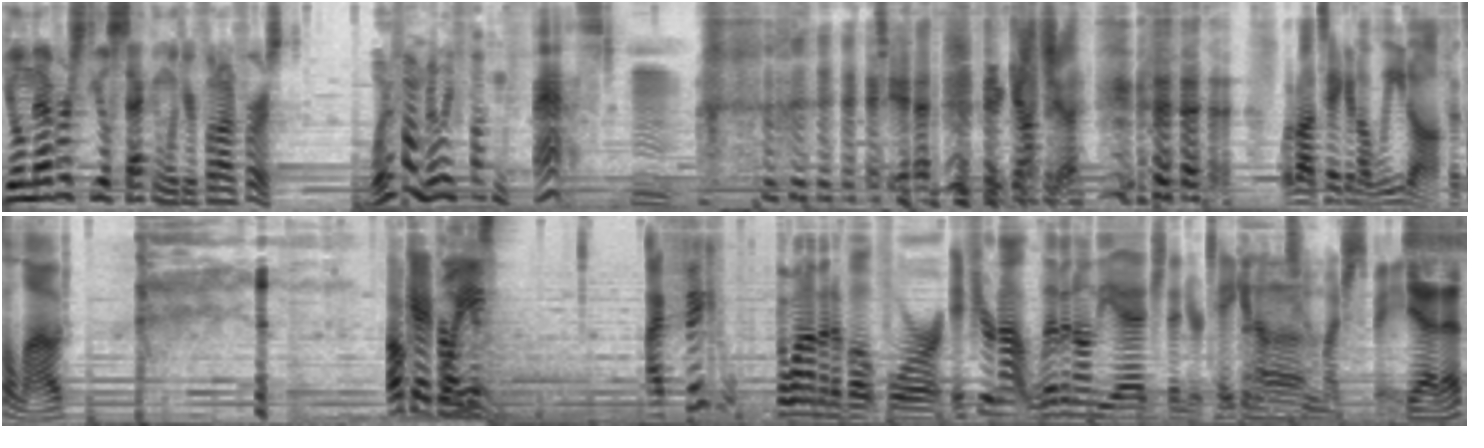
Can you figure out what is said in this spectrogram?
you'll never steal second with your foot on first. What if I'm really fucking fast? yeah. gotcha. what about taking a lead off? It's allowed. Okay, for Well, I me, guess- I think the one I'm going to vote for. If you're not living on the edge, then you're taking up too much space. Yeah. That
